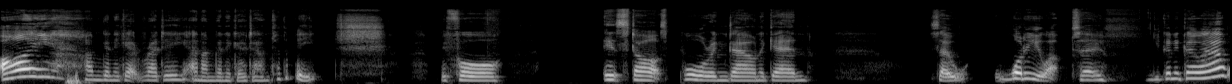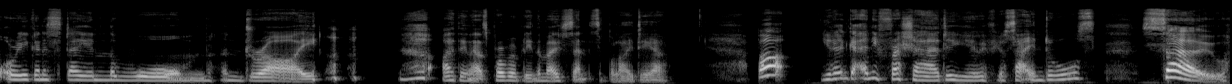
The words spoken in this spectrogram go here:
I am going to get ready and I'm going to go down to the beach before it starts pouring down again. So, what are you up to? You're going to go out or are you going to stay in the warm and dry? I think that's probably the most sensible idea. But you don't get any fresh air, do you, if you're sat indoors? So,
